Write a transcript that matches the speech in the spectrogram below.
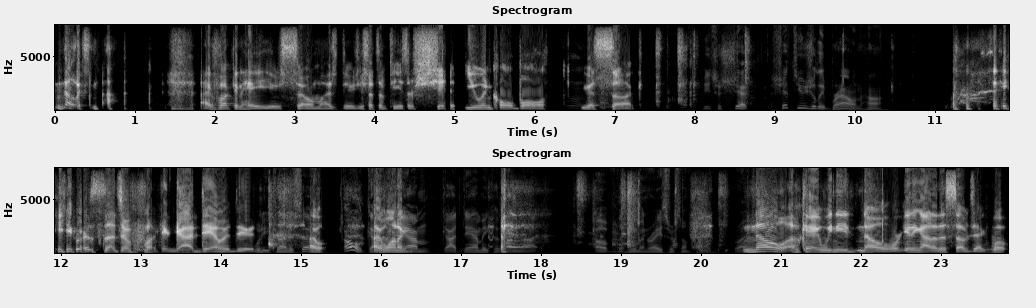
no, it's not. I fucking hate you so much, dude. You're such a piece of shit. You and Cole both. Mm, You guys suck. piece of shit. Shit's usually brown, huh? you are such a fucking goddamn it, dude. What are you trying to say? I oh, god. I wanna- goddamn, goddamn me, because I'm not of the human race or something, right? No, okay, we need no. We're getting out of this subject. What?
